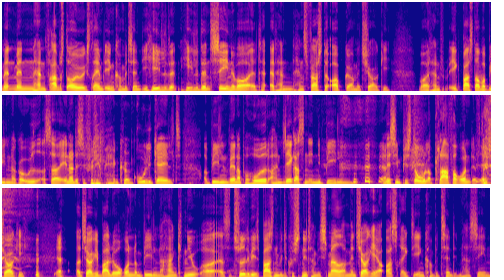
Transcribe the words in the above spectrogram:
Men, men han fremstår jo ekstremt inkompetent i hele den, hele den scene, hvor at, at han, hans første opgør med Chucky, hvor at han ikke bare stopper bilen og går ud, og så ender det selvfølgelig med, at han kører grueligt galt, og bilen vender på hovedet, og han ligger sådan inde i bilen med sin pistol og plaffer rundt efter Chucky. Ja. Og Chucky bare løber rundt om bilen og har en kniv, og altså tydeligvis bare sådan ville kunne snitte ham i smadret. Men Chucky er også rigtig inkompetent i den her scene,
